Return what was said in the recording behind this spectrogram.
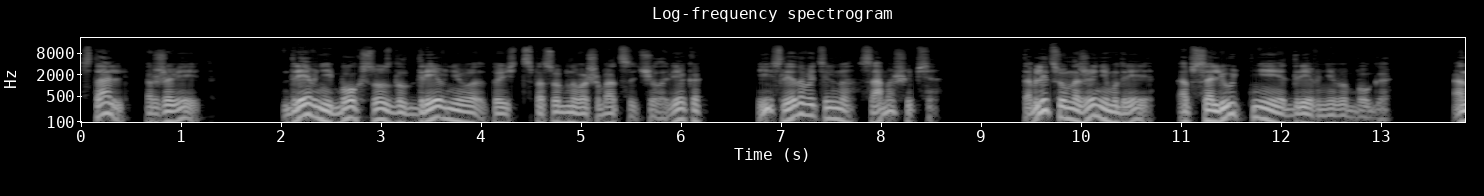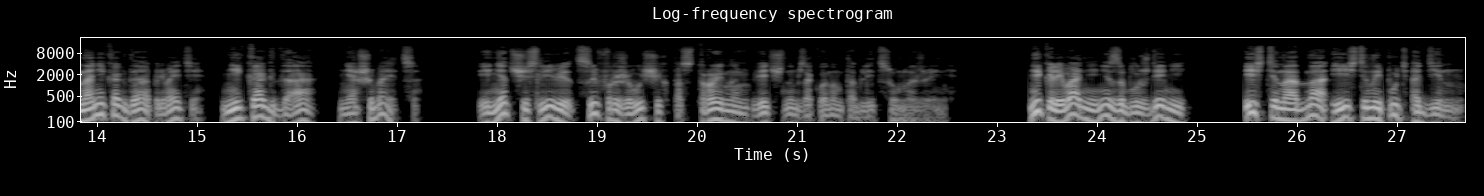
Сталь ржавеет. Древний бог создал древнего, то есть способного ошибаться человека, и, следовательно, сам ошибся. Таблица умножения мудрее, абсолютнее древнего бога. Она никогда, понимаете, никогда не ошибается. И нет счастливее цифр, живущих по стройным вечным законам таблицы умножения. Ни колебаний, ни заблуждений. Истина одна и истинный путь один.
